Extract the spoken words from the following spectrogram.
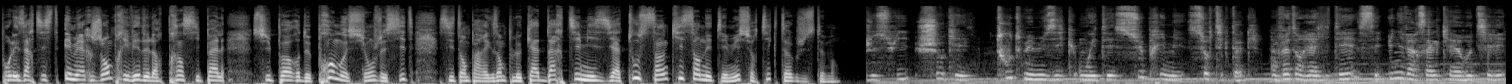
pour les artistes émergents privés de leur principal support de promotion, je cite, citant par exemple le cas d'Artemisia Toussaint qui s'en est ému sur TikTok justement. Je suis choquée. Toutes mes musiques ont été supprimées sur TikTok. En fait, en réalité, c'est Universal qui a retiré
